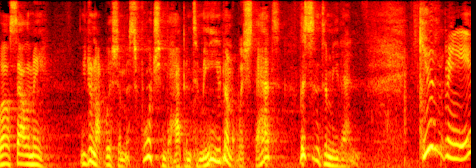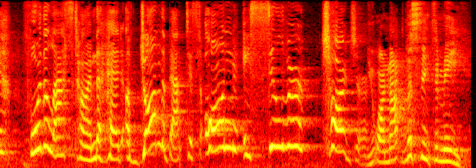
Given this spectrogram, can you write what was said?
Well, Salome, you do not wish a misfortune to happen to me. You do not wish that. Listen to me then. Give me, for the last time, the head of John the Baptist on a silver charger. You are not listening to me.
